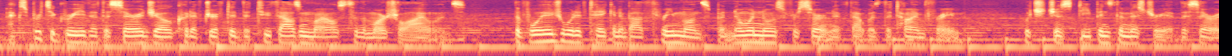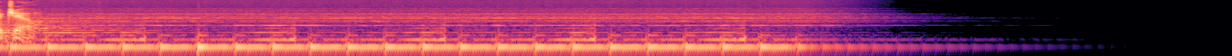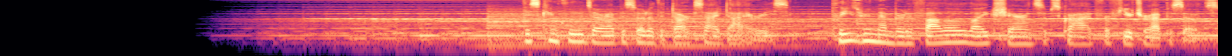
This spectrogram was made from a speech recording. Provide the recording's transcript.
Experts agree that the Sarah Joe could have drifted the 2,000 miles to the Marshall Islands, the voyage would have taken about three months, but no one knows for certain if that was the time frame, which just deepens the mystery of the Sarah Joe. This concludes our episode of the Dark Side Diaries. Please remember to follow, like, share, and subscribe for future episodes.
